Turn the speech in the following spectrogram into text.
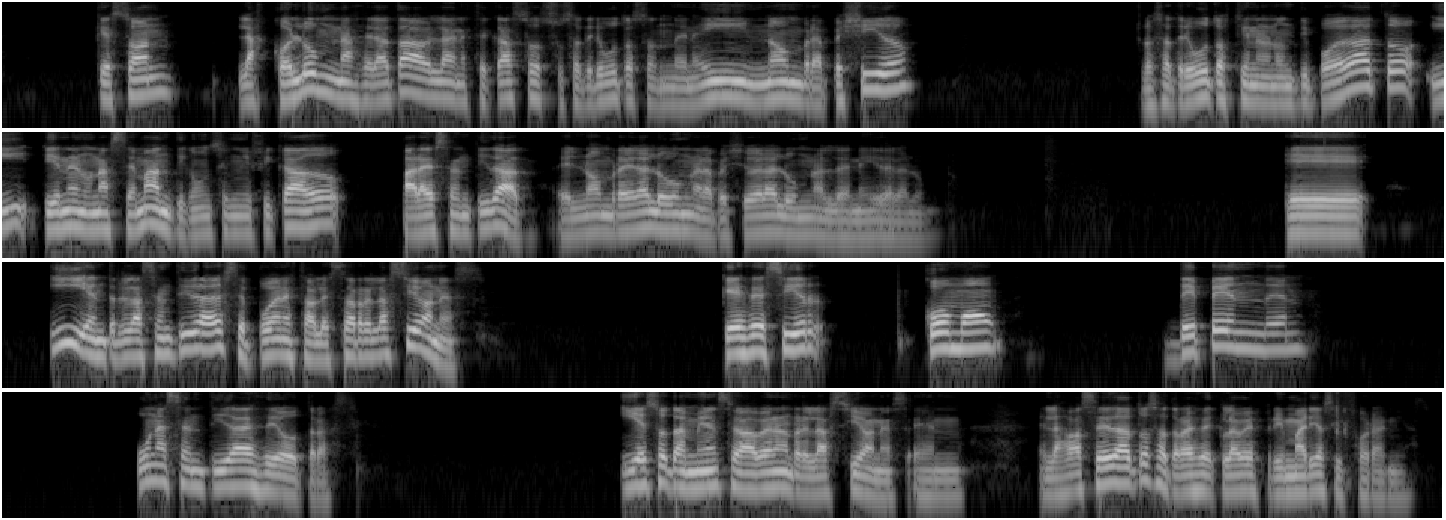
que son las columnas de la tabla. En este caso, sus atributos son DNI, nombre, apellido. Los atributos tienen un tipo de dato y tienen una semántica, un significado para esa entidad. El nombre del alumno, el apellido del alumno, el DNI del alumno. Eh, y entre las entidades se pueden establecer relaciones que es decir, cómo dependen unas entidades de otras. Y eso también se va a ver en relaciones, en, en las bases de datos a través de claves primarias y foráneas.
